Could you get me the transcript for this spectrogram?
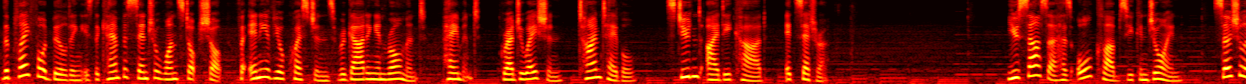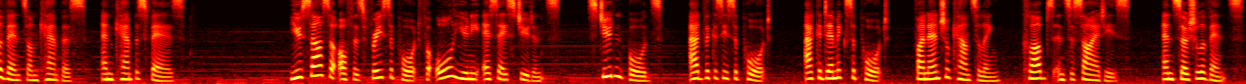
The Playford building is the campus central one-stop shop for any of your questions regarding enrollment, payment, graduation, timetable, student ID card, etc. USASA has all clubs you can join, social events on campus, and campus fairs. USASA offers free support for all Uni SA students, student boards, advocacy support, academic support, financial counseling, clubs and societies and social events.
